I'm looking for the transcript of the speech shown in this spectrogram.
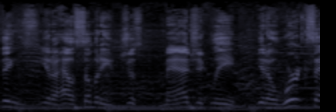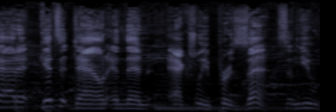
things, you know, how somebody just magically you know works at it, gets it down, and then actually presents, and you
